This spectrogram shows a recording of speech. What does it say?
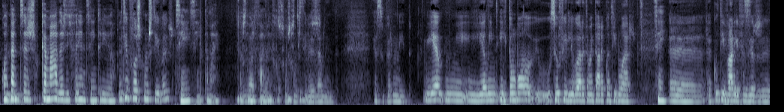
com tantas camadas diferentes, é incrível. E tem flores comestíveis? Sim, sim, também. Eles também fazem flores, flores comestíveis. É lindo. É super bonito. E é, e é lindo. E tão bom o seu filho agora também estar a continuar. A, a, cultivar e a fazer eh,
